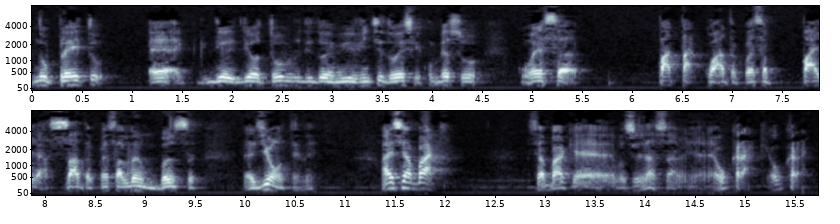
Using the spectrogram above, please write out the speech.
no pleito é, de, de, outubro de 2022, que começou com essa pataquada, com essa palhaçada, com essa lambança é, de ontem. Né? Aí se abaque. Se abaque é, vocês já sabem, é o craque, é o craque.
